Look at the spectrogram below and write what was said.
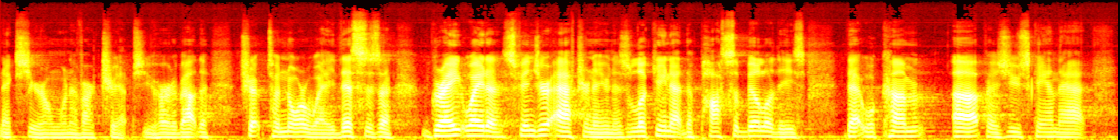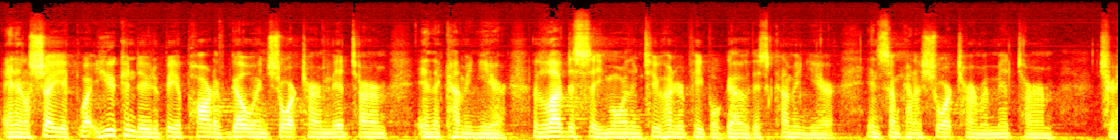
next year on one of our trips. You heard about the trip to Norway. This is a great way to spend your afternoon is looking at the possibilities that will come up as you scan that and it'll show you what you can do to be a part of going short term, mid term in the coming year. I'd love to see more than 200 people go this coming year in some kind of short term and mid term trip.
